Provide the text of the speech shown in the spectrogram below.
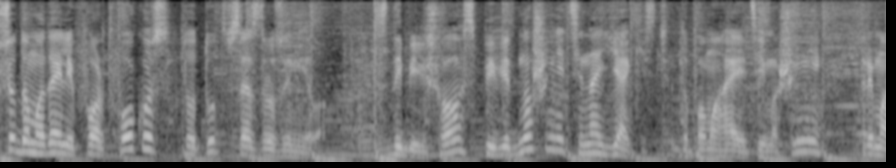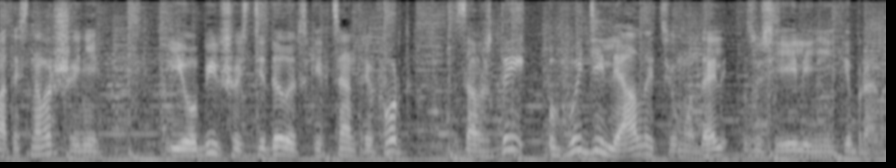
Щодо моделі Ford Focus, то тут все зрозуміло. Здебільшого співвідношення ціна-якість допомагає цій машині триматись на вершині. І у більшості дилерських центрів Ford завжди виділяли цю модель з усієї лінійки бренду.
